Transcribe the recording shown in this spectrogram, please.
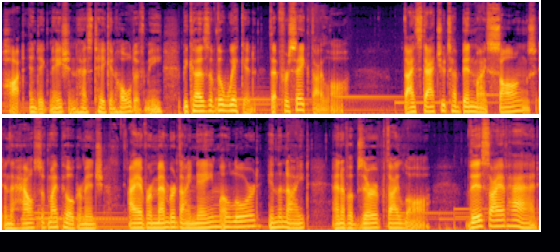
Hot indignation has taken hold of me because of the wicked that forsake thy law. Thy statutes have been my songs in the house of my pilgrimage. I have remembered thy name, O Lord, in the night, and have observed thy law. This I have had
